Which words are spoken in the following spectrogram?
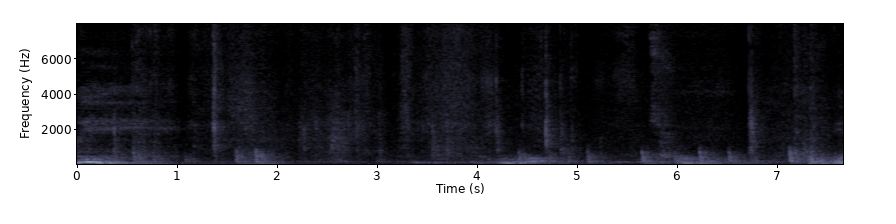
의, 이, 주, 예.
